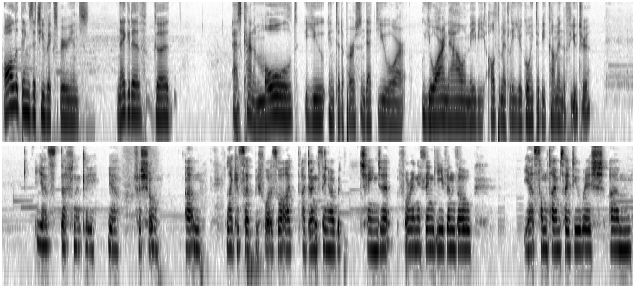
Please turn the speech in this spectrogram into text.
all the things that you've experienced, negative, good, has kind of mold you into the person that you are you are now and maybe ultimately you're going to become in the future? Yes, definitely. Yeah, for sure. Um, like I said before as well, I, I don't think I would change it for anything, even though, yeah, sometimes I do wish um,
